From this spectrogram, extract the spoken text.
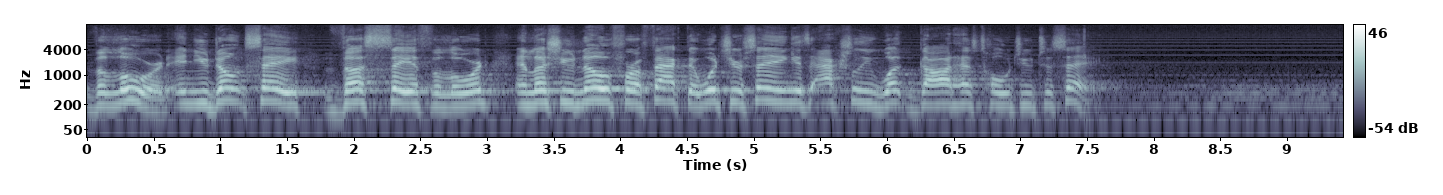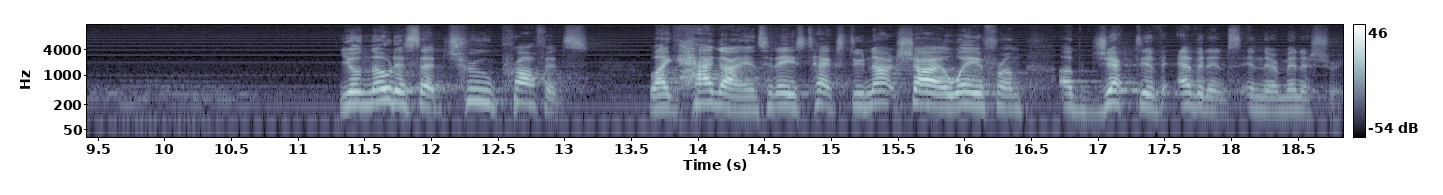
the Lord. And you don't say, Thus saith the Lord, unless you know for a fact that what you're saying is actually what God has told you to say. You'll notice that true prophets, like Haggai in today's text, do not shy away from objective evidence in their ministry.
